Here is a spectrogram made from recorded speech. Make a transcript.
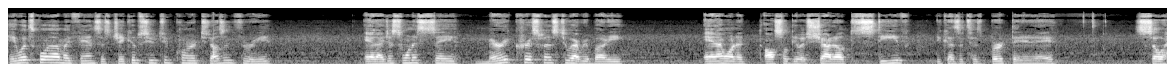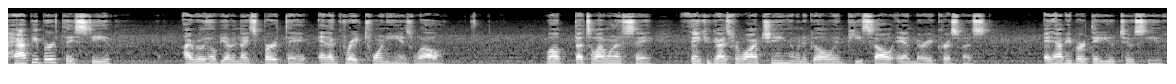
Hey, what's going on, my fans? It's Jacob's YouTube Corner 2003. And I just want to say Merry Christmas to everybody. And I want to also give a shout out to Steve because it's his birthday today. So happy birthday, Steve. I really hope you have a nice birthday and a great 20 as well. Well, that's all I want to say. Thank you guys for watching. I'm going to go and peace out and Merry Christmas. And happy birthday to you too, Steve.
